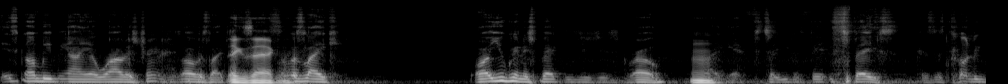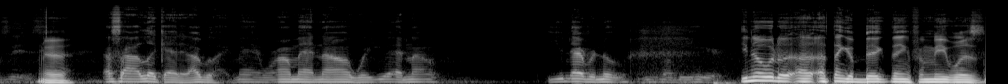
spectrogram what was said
it's going to be beyond your wildest dreams. It's always like that. Exactly. So it's like, all you can expect is to just grow. Mm. like if, so you can fit in space because it's gonna exist. Yeah. That's how I look at it. I be like, man, where I'm at now, where you at now, you never knew you gonna be here. You know what? uh, I think a big thing for me was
